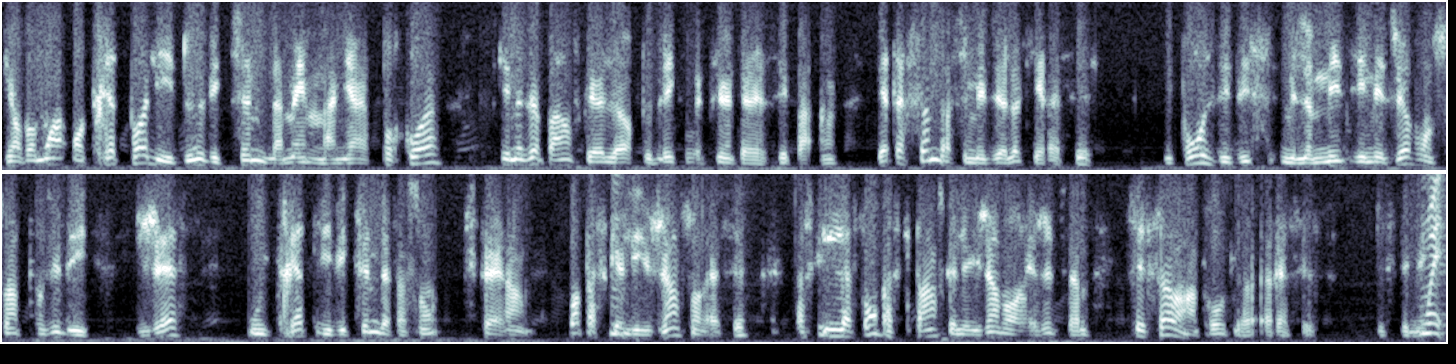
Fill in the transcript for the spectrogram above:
Puis on va moins, on traite pas les deux victimes de la même manière. Pourquoi? Parce que les médias pensent que leur public va être plus intéressé par un. Il n'y a personne dans ces médias-là qui est raciste. Ils posent des, les médias vont souvent poser des gestes où ils traitent les victimes de façon différente. Pas parce que hmm. les gens sont racistes, parce qu'ils le font parce qu'ils pensent que les gens vont réagir différemment. C'est ça, entre autres, le racisme systémique. Oui.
